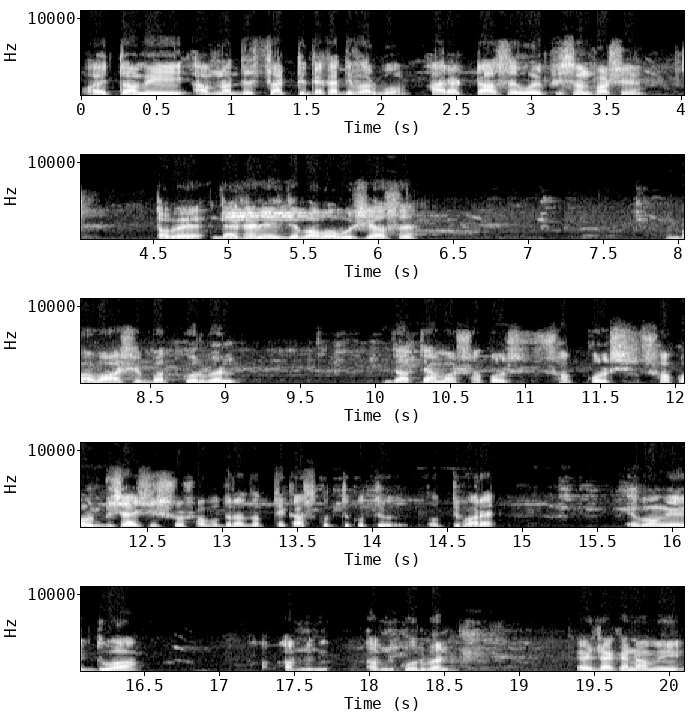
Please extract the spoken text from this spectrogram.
হয়তো আমি আপনাদের চারটি দেখাতে পারব। আর একটা আছে ওই পিছন পাশে। তবে দেখেন এই যে বাবা বসে আছে। বাবা আশীর্বাদ করবেন, যাতে আমার সকল সকল সকল বিষয় শিষ্য শপথরা যাতে কাজ করতে করতে করতে পারে। এবং এই দোয়া আপনি আপনি করবেন। এই দেখেন আমি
